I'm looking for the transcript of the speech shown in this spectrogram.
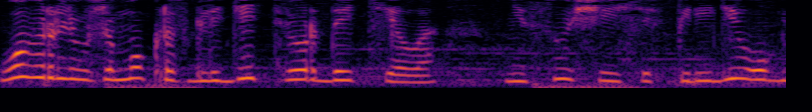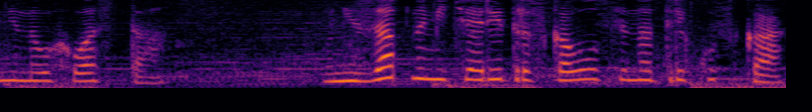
Уоверли уже мог разглядеть твердое тело, несущееся впереди огненного хвоста. Внезапно метеорит раскололся на три куска,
